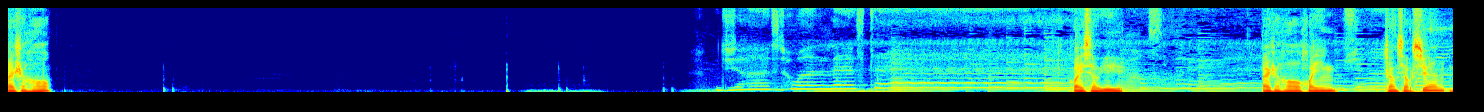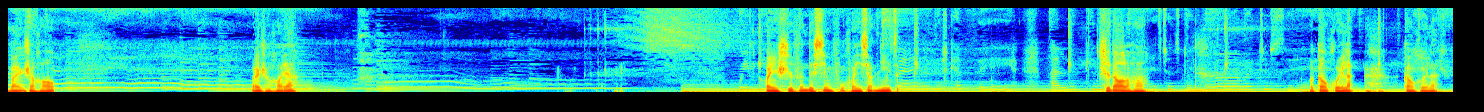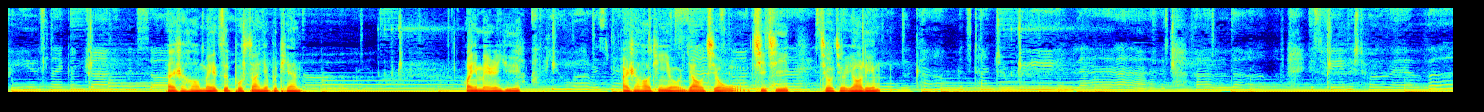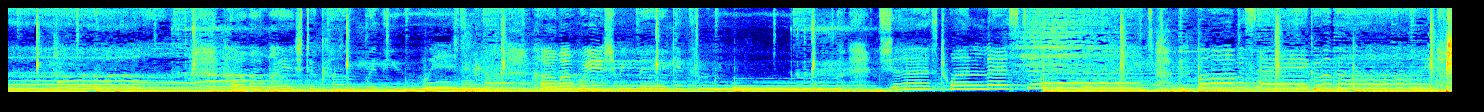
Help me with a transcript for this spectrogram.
晚上好。欢迎小玉，晚上好。欢迎张小轩，晚上好。晚上好呀。欢迎十分的幸福，欢迎小妮子，知道了哈，我刚回来，刚回来。晚上好，梅子不酸也不甜。欢迎美人鱼，晚上好，听友幺九五七七九九幺零。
